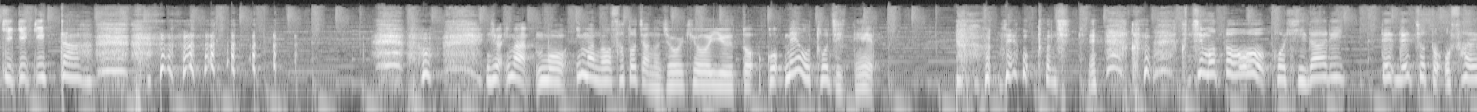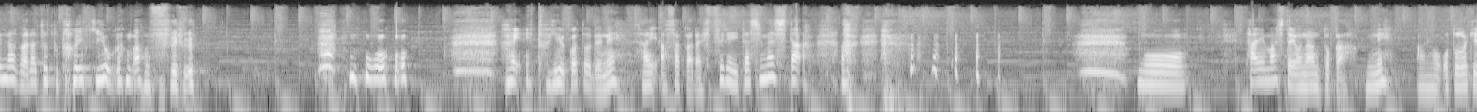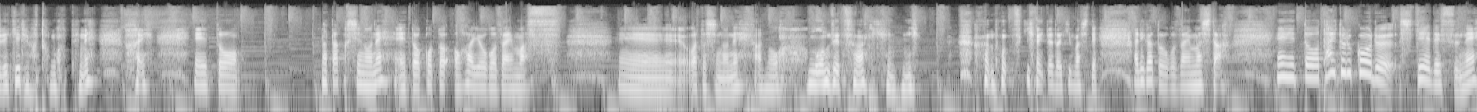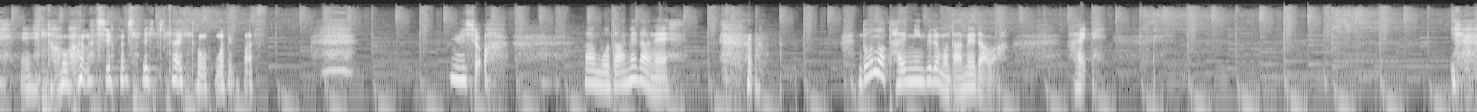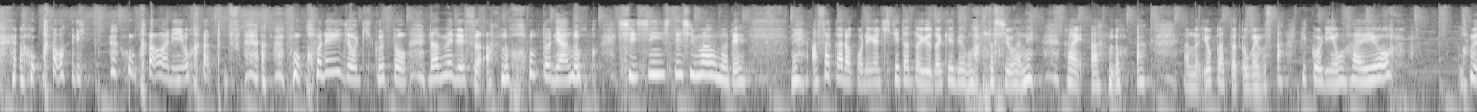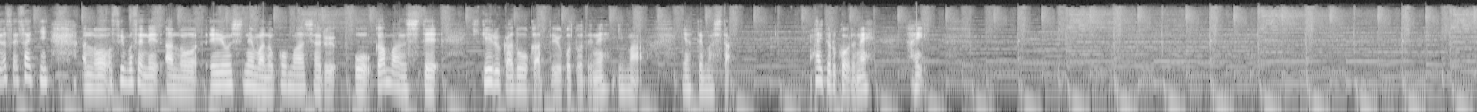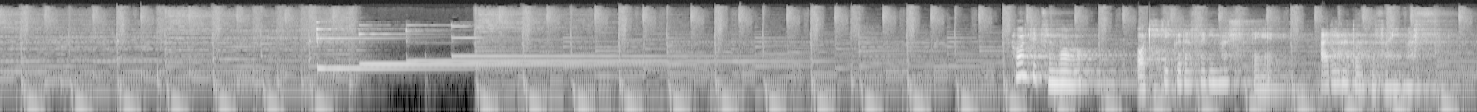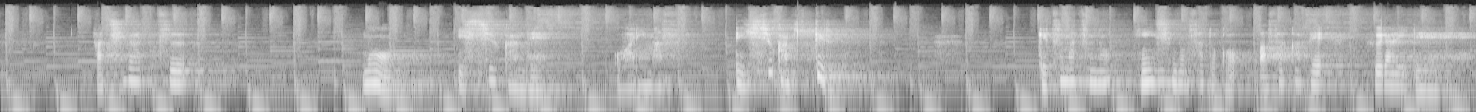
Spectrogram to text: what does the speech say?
聞き切った。今、もう、今の佐藤ちゃんの状況を言うと、こう目を閉じて、目を閉じて、口元をこう左手でちょっと押さえながら、ちょっと吐息を我慢する。もう、はい、ということでね、はい、朝から失礼いたしました。もう、耐えましたよ、なんとか。ね。あの、お届けできるよと思ってね。はい。えっ、と、私のね、えっ、と、こと、おはようございます。えー、私のね、あの、悶絶案件に、あの、お付き合いいただきまして、ありがとうございました。えっ、と、タイトルコールしてですね、えっ、と、お話をしていきたいと思います。よいしょ。あ、もうダメだね。どのタイミングでもダメだわ。はい。おかわり、おかわりよかった。もうこれ以上聞くとダメです。あの、本当にあの、失神してしまうので、ね、朝からこれが聞けたというだけでも私はね、はい、あの、ああの、よかったと思います。あ、ピコリンおはよう。ごめんなさい、さっき、あの、すいませんね、あの、栄養シネマのコマーシャルを我慢して聞けるかどうかということでね、今、やってました。タイトルコールね。はい。本日もお聴きくださりましてありがとうございます。8月もう1週間で終わります。え1週間切ってる？月末の瀕死の里子朝カフェフライデー。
